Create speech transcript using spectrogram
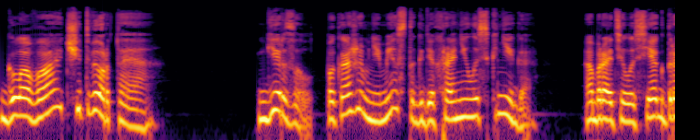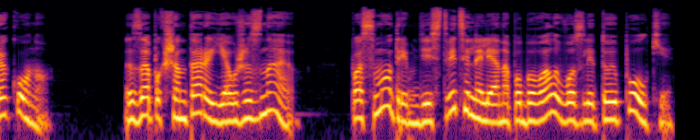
Глава четвертая. «Гирзл, покажи мне место, где хранилась книга», — обратилась я к дракону. «Запах Шантары я уже знаю. Посмотрим, действительно ли она побывала возле той полки.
